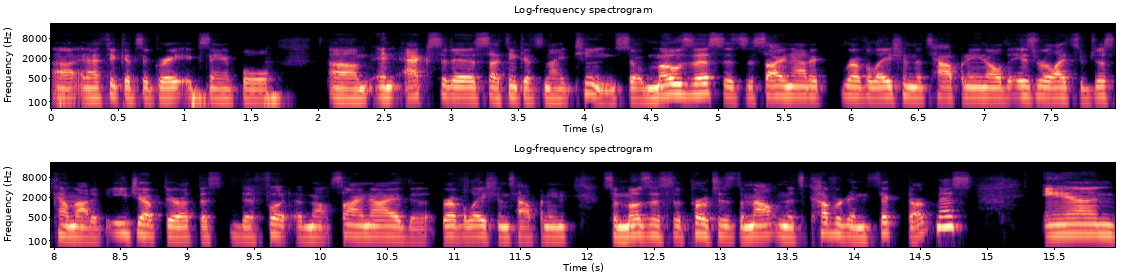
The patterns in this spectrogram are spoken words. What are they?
uh, and I think it's a great example um, in Exodus. I think it's 19. So Moses, it's the Sinaitic revelation that's happening. All the Israelites have just come out of Egypt. They're at the, the foot of Mount Sinai. The revelation's happening. So Moses approaches the mountain that's covered in thick darkness, and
